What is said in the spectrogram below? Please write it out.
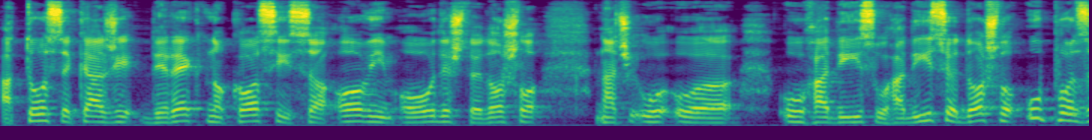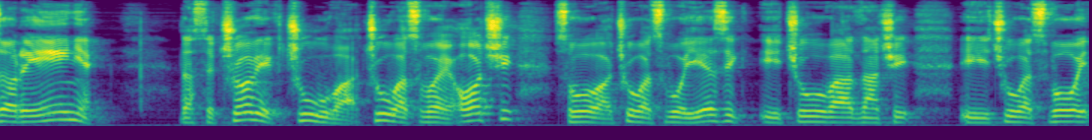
A to se kaže direktno kosi sa ovim ovdje što je došlo znači u, u, u hadisu. U hadisu je došlo upozorenje da se čovjek čuva, čuva svoje oči, svoj, čuva svoj jezik i čuva, znači, i čuva svoj,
